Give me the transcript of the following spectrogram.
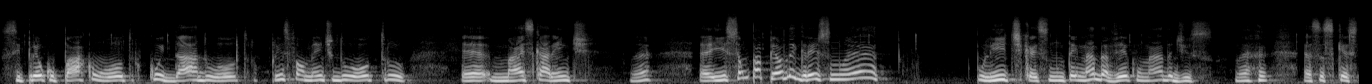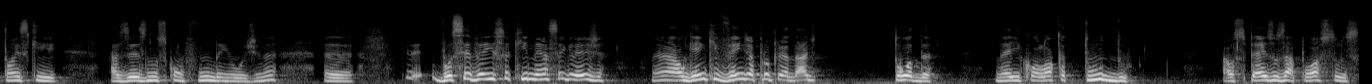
se preocupar com o outro, cuidar do outro, principalmente do outro é, mais carente. Né? É, isso é um papel da igreja, isso não é política, isso não tem nada a ver com nada disso. Né? Essas questões que às vezes nos confundem hoje. Né? É, você vê isso aqui nessa igreja. Né? Alguém que vende a propriedade toda né? e coloca tudo aos pés dos apóstolos,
